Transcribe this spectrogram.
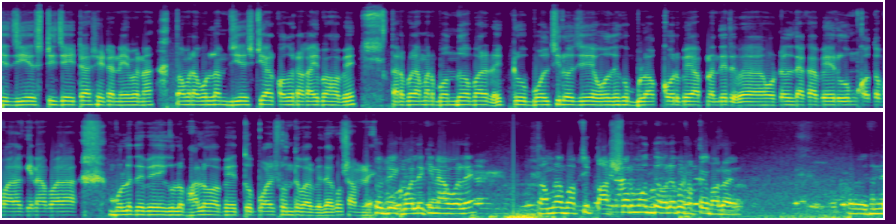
যে জিএসটি যেইটা সেটা নেবে না। তো আমরা বললাম, জিএসটি আর কত টাকাই বা হবে? তারপরে আমার বন্ধু আবার একটু বলছিল যে, ও দেখো ব্লক করবে, আপনাদের হোটেল দেখাবে, রুম কত ভাড়া, কিনা ভাড়া বলে দেবে, এগুলো ভালো হবে, তো পরে শুনতে পারবে, দেখো সামনে। বলে কি না বলে? তো আমরা ভাবছি পাঁচশোর মধ্যে হলে পরে সব থেকে ভালো হয়। তো এখানে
